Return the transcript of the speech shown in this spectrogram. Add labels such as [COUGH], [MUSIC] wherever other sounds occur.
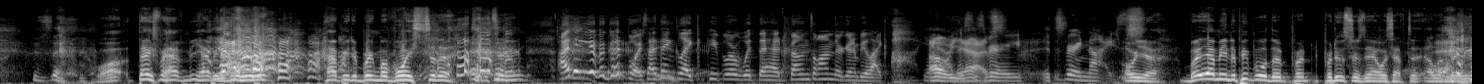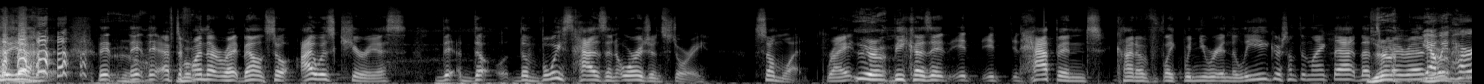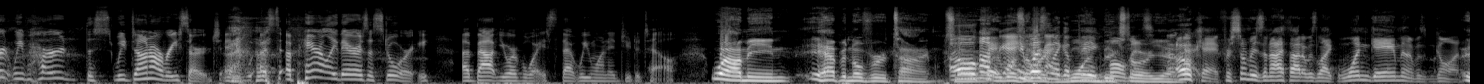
Well, thanks for having me. Happy to be here. [LAUGHS] Happy to bring my voice to the, to the team. I think you have a good voice. I think like people are with the headphones on, they're gonna be like, oh yeah, Oh, this yeah, is it's- very, it's- it's, very nice. Oh yeah, but yeah, I mean the people, the pro- producers, they always have to elevate. it. yeah, they, they, they have to Look- find that right balance. So I was curious. The, the the voice has an origin story, somewhat, right? Yeah. Because it, it, it, it happened kind of like when you were in the league or something like that. That's Yeah. what I read. Yeah, Yeah. we've heard we've heard this. We've done our research, and [LAUGHS] apparently there is a story about your voice that we wanted you to tell. Well, I mean, it happened over time. So Oh, okay. Okay. It wasn't like a one big, big moment. story. Yeah. Okay. For some reason, I thought it was like one game and it was gone. [LAUGHS]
